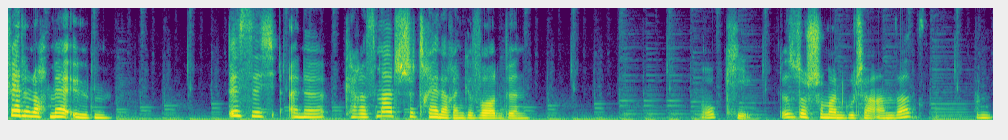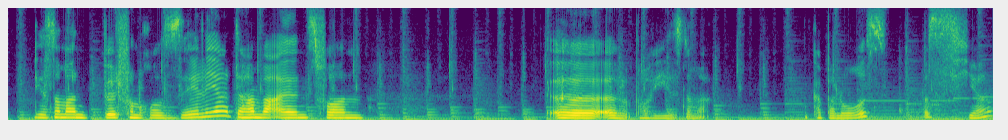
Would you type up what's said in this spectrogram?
Ich werde noch mehr üben, bis ich eine charismatische Trainerin geworden bin. Okay, das ist doch schon mal ein guter Ansatz. Und hier ist nochmal ein Bild von Roselia. Da haben wir eins von... Äh, äh boah, wie hieß es nochmal? Kapaloris. Was ist hier?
